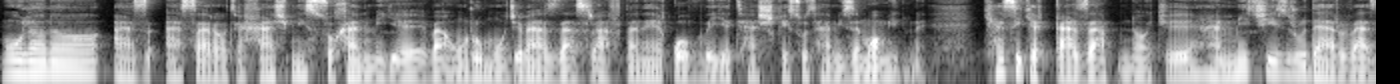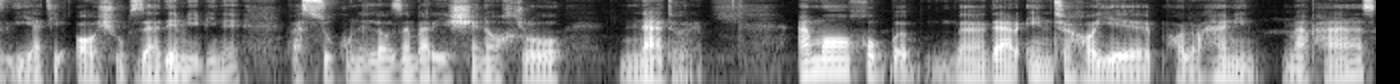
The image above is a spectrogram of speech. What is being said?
مولانا از اثرات خشم نیز سخن میگه و اون رو موجب از دست رفتن قوه تشخیص و تمیز ما می‌دونه. کسی که غضبناکه همه چیز رو در وضعیتی آشوب زده می‌بینه و سکون لازم برای شناخت رو نداره. اما خب در انتهای حالا همین مبحث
